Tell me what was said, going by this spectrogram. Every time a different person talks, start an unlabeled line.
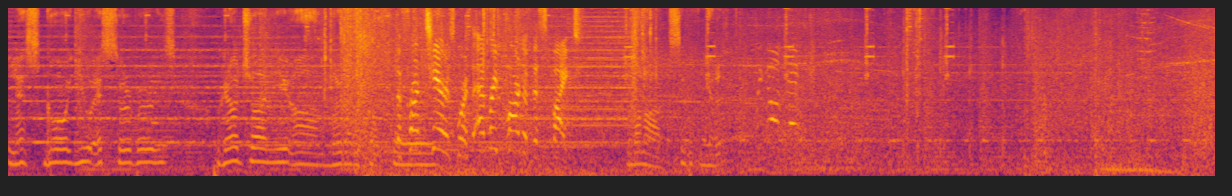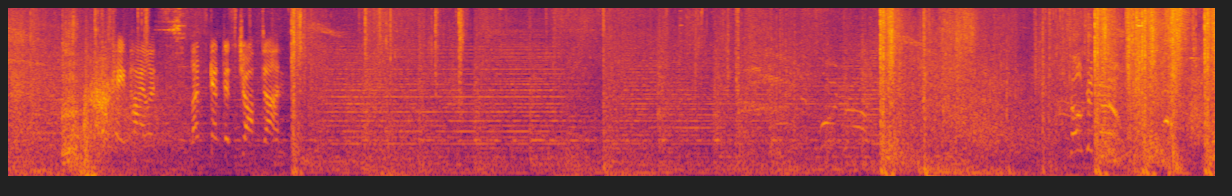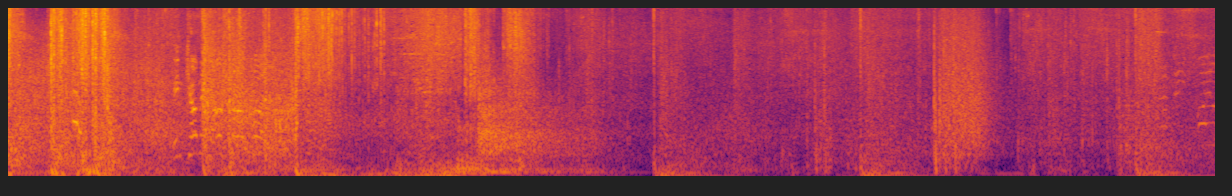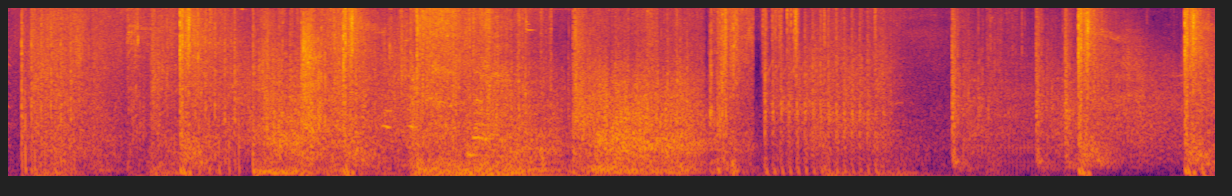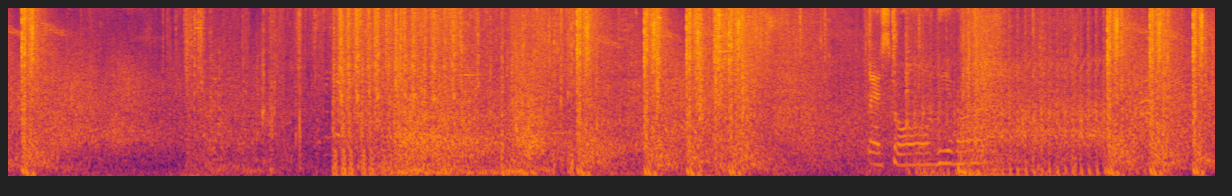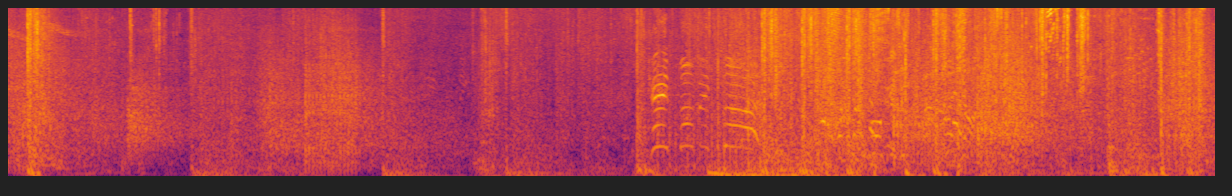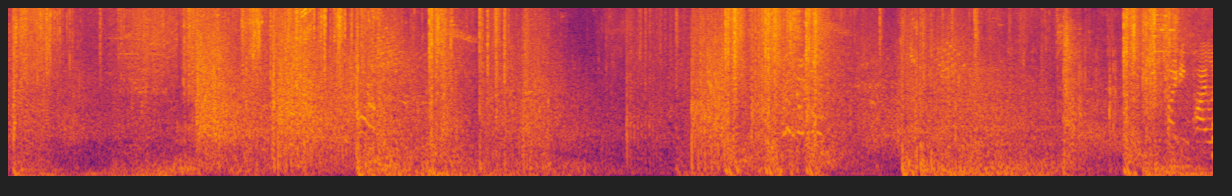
Let's go US servers. We're gonna try new um learn how to talk
The frontier is worth every part of this fight.
Come on, gonna see if we can get it.
We got this. Okay, pilots. Let's get this job done.
Soldier down! Incoming hostile pilot!
Let's go, Viva.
